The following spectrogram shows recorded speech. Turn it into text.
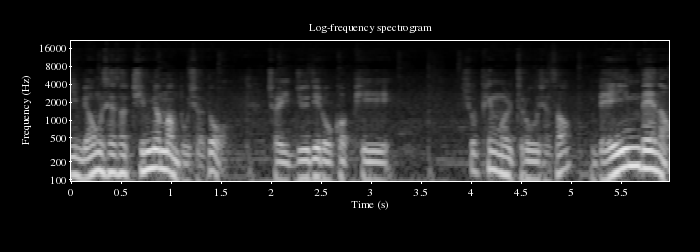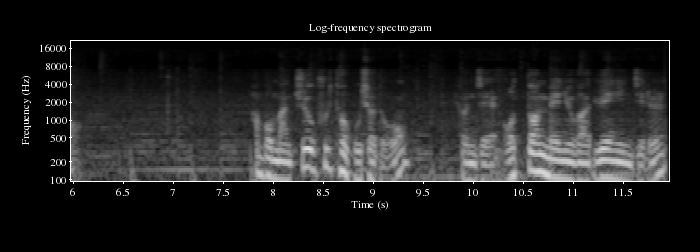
이 명세서 뒷면만 보셔도 저희 뉴디로 커피 쇼핑몰 들어오셔서 메인 배너 한 번만 쭉 훑어보셔도 현재 어떤 메뉴가 유행인지를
